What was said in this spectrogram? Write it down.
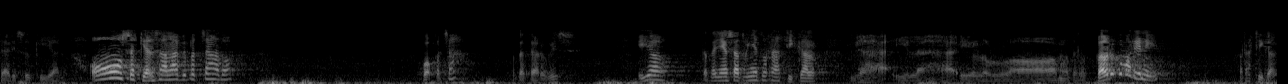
Dari Sugian. Oh, sekian salah pecah toh. Kok pecah? Kata Darwis. Iya, katanya satunya itu radikal. La ilaha illallah. Baru kemarin ini. Radikal.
